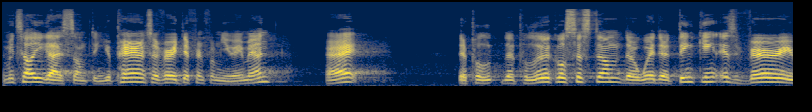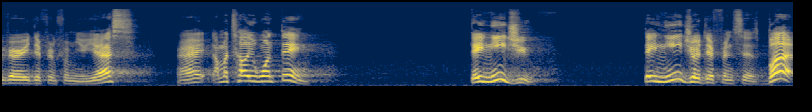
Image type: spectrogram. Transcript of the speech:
Let me tell you guys something. Your parents are very different from you, amen? All right? Their, pol- their political system, their way they're thinking is very, very different from you, yes? Right? I'm going to tell you one thing. They need you. They need your differences. But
